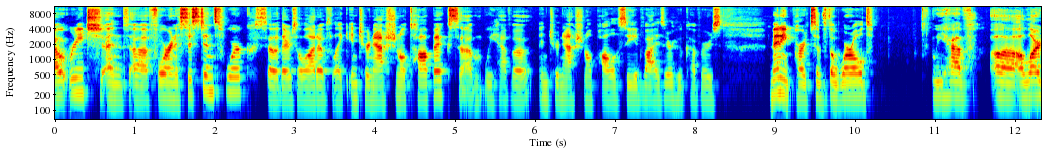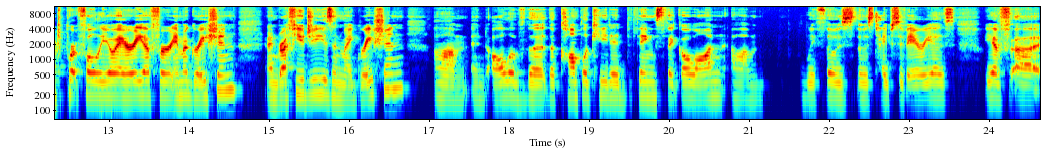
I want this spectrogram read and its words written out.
outreach and uh, foreign assistance work. So there's a lot of like international topics. Um, we have a international policy advisor who covers many parts of the world. We have uh, a large portfolio area for immigration and refugees and migration, um, and all of the the complicated things that go on um, with those those types of areas. We have uh,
